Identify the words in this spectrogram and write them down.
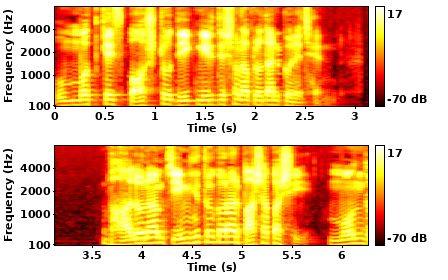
উম্মতকে স্পষ্ট দিক নির্দেশনা প্রদান করেছেন। ভালো নাম চিহ্নিত করার পাশাপাশি মন্দ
